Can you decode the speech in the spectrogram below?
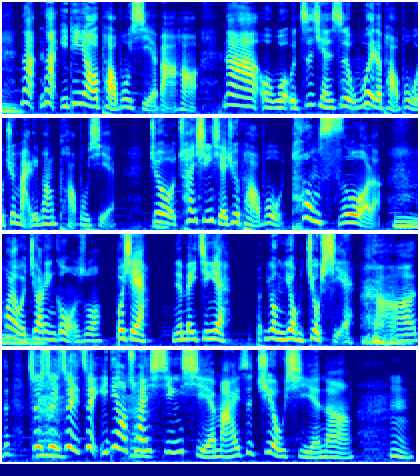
嗯、那那一定要有跑步鞋吧哈。那我我我之前是为了跑步，我去买了一双跑步鞋，就穿新鞋去跑步，痛死我了。嗯、后来我教练跟我说，不行，你没经验，用用旧鞋啊。所以所以所以所以一定要穿新鞋嘛，还是旧鞋呢？嗯。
